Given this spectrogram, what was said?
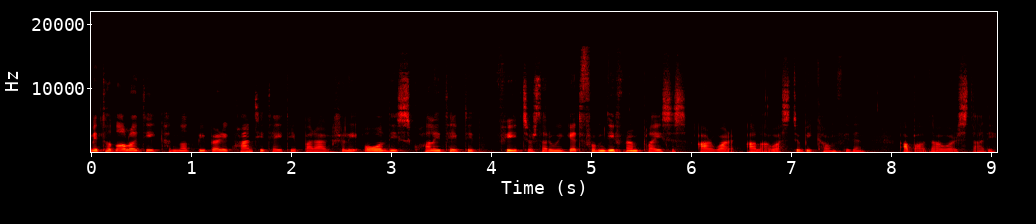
methodology cannot be very quantitative, but actually all these qualitative features that we get from different places are what allow us to be confident about our study.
